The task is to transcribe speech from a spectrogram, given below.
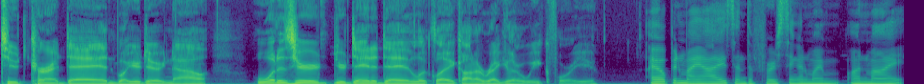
to current day and what you're doing now. What does your your day to day look like on a regular week for you? I open my eyes and the first thing on my on my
